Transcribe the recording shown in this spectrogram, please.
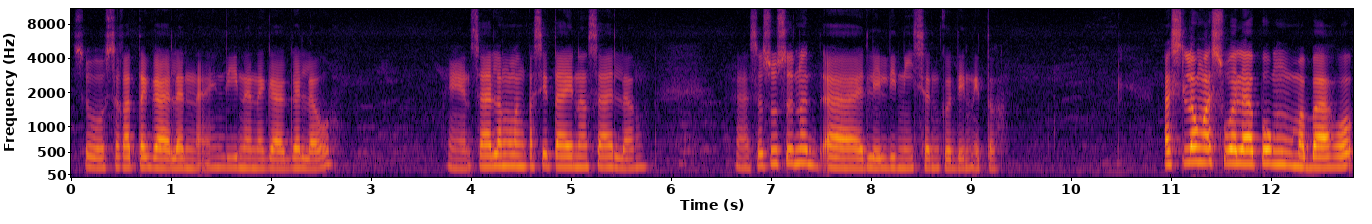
So, sa katagalan na, hindi na nagagalaw. Ayan, salang lang kasi tayo ng salang. Uh, sa susunod, uh, lilinisan ko din ito. As long as wala pong mabaho,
